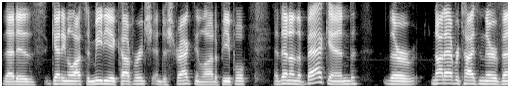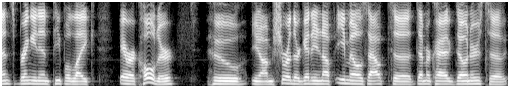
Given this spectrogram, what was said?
that is getting lots of media coverage and distracting a lot of people. And then on the back end, they're not advertising their events, bringing in people like Eric Holder, who, you know, I'm sure they're getting enough emails out to Democratic donors to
